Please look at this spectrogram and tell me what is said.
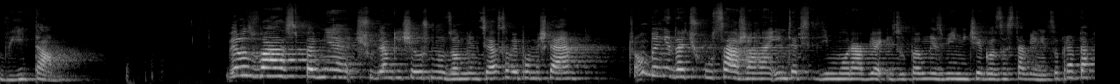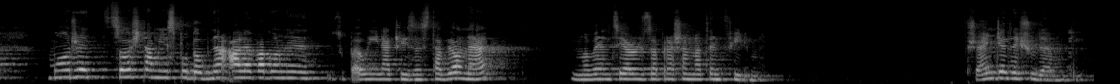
Witam. Wielu z Was pewnie siódemki się już nudzą, więc ja sobie pomyślałem, czemu by nie dać husarza na Intercity Moravia i zupełnie zmienić jego zestawienie. Co prawda, może coś tam jest podobne, ale wagony zupełnie inaczej zestawione. No więc ja już zapraszam na ten film. Wszędzie te siódemki.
